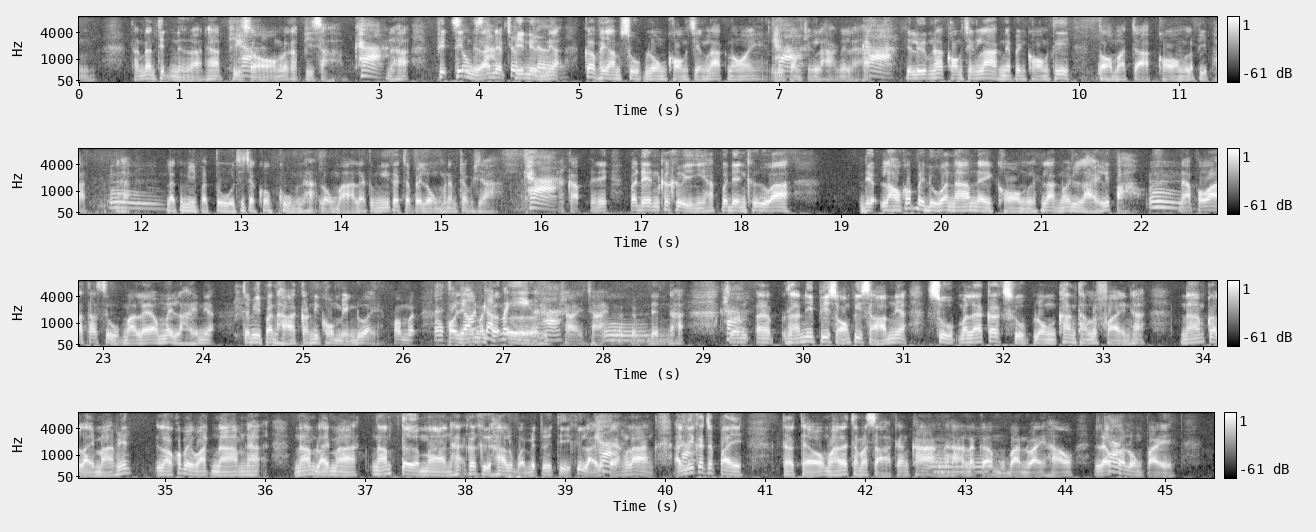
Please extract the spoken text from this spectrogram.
ทางด้านทิศเหนือนะฮะ P2 แล้วก็ P3 ค่ะนะฮะพิทิศเหนือเนี่ยสูบสามจุด P1 เนี่ยเลยก็พยายามสูบลงคลองเชียงรากน้อยหรือค่ะคลองเชียงรากนี่แหละฮะค่ะอย่าลืมนะคลองเชียงรากเนี่ยเป็นคลองที่ต่อมาจากคลองระพีพัฒน์นะฮะอืมแล้วก็มีประตูที่จะควบคุมนะฮะลงมา แล้วตรงนี้ก็จะไปลงแม่น้ำเจ้าพระยาค่ะนะครับทีนี้ประเด็นก็คืออย่างนี้ครับประเด็นคือว่า เดี๋ยวเราก็ไปดูว่าน้ำในคลองลากน้อยไหลหรือเปล่าอืมนะเพราะว่าถ้าสูบมาแล้วไม่ไหลเนี่ยจะมีปัญหากับนิคมเองด้วย เพราะมันอาจจะเพราะอย่างนั้นมันย้อนกลัก็บมาเออีกอนะคะใช่ใช่มันเป็นประเด็นนะฮะค่ะส่วนเอ่อสถานีปี2ปี3เนี่ยสูบมาแล้วก็สูบลงข้างทางรถไฟนะฮะน้ำก็ไหลมาเพราะฉะนั้นเราก็ไปวัดน้ำนะฮะน้ำไหลมาน้ำเติมมานะฮะก็คือ5ลูกบาศก์เมตรต่อนาทีขึ้นไหลลงไปค่ะข้างล่าง อันนี้ก็จะไปแถวแถวๆมหาวิทยาลัยธรรมศาสตร์ข้างๆนะฮะแล้วก็หมู่บ้านไวท์เฮาส์แล้วก็ค่ะลงไป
